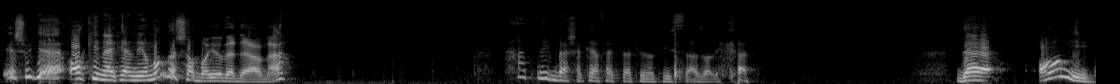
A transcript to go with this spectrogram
És ugye akinek ennél magasabb a jövedelme hát még be se kell fektetni a 10%-át de ami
